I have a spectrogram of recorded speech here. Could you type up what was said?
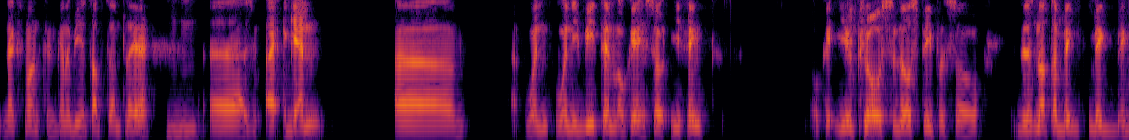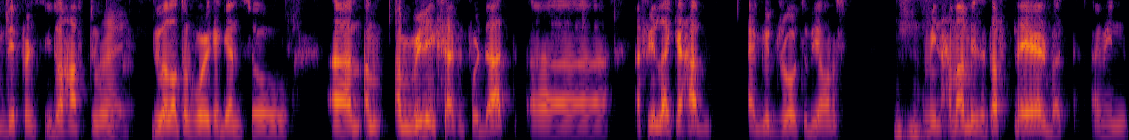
Next month is gonna be a top ten player hmm uh, as, again um, when when you beat them okay so you think okay you're close to those people so there's not a big big big difference you don't have to right. do a lot of work again so um, i'm i'm really excited for that uh, i feel like i have a good draw to be honest i mean hamam is a tough player but i mean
